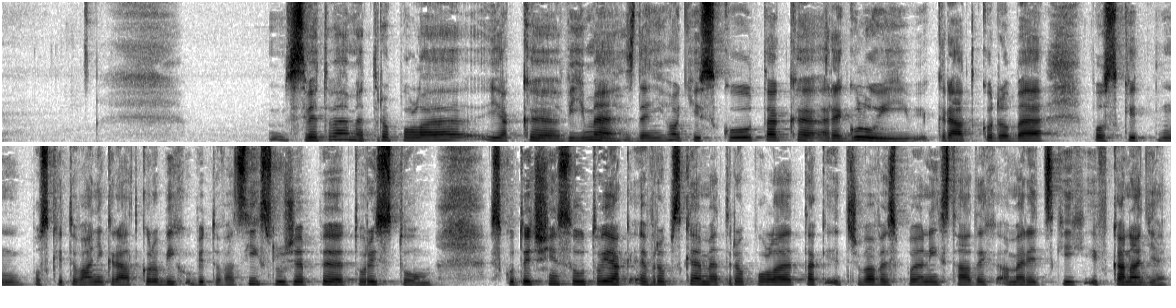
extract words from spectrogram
Světové metropole, jak víme z denního tisku, tak regulují krátkodobé poskyt, poskytování krátkodobých ubytovacích služeb turistům. Skutečně jsou to jak evropské metropole, tak i třeba ve Spojených státech amerických i v Kanadě.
